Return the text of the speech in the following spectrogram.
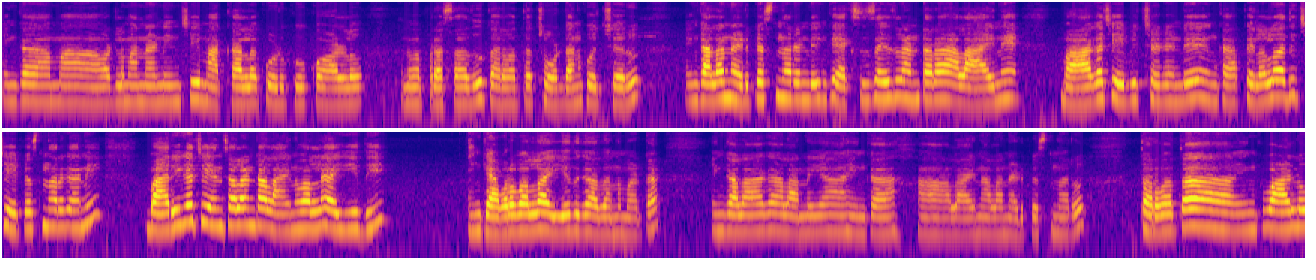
ఇంకా మా వడ్ల మన్నాడి నుంచి మా అక్కల కొడుకు కోళ్ళు మా ప్రసాద్ తర్వాత చూడడానికి వచ్చారు. ఇంకా అలా నడిపిస్తున్నారండి. ఇంకా ఎక్సర్సైజ్లు అంటారా? అలా ఆయనే బాగా చేపించాడండి. ఇంకా పిల్లలు అది చేపిస్తున్నారు కానీ భారీగా చేయించాలంటే అలా ఆయన వల్లే అయ్యేది. ఇంకెవరి వల్ల అయ్యేది కాదన్నమాట. ఇంకా అలాగా అలా అన్నయ్య ఇంకా అలా ఆయన అలా నడిపిస్తున్నారు. తర్వాత ఇంక వాళ్ళు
